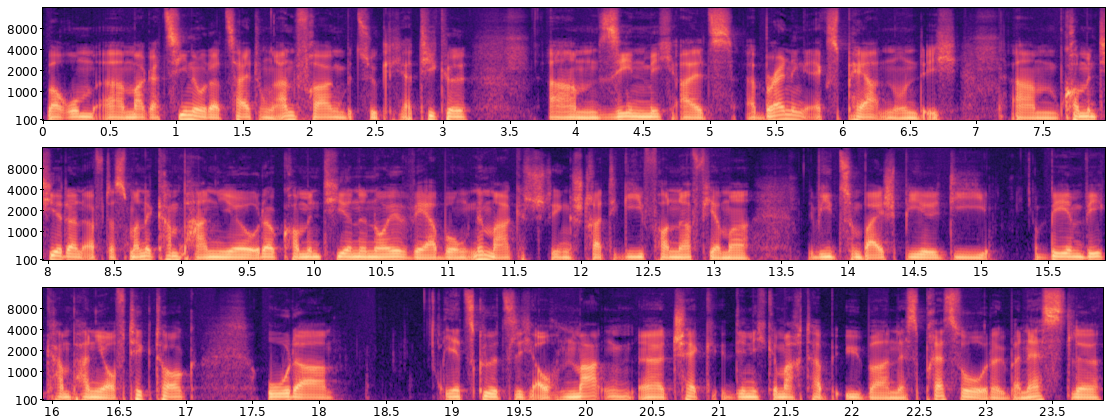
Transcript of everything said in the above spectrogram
warum äh, Magazine oder Zeitungen anfragen bezüglich Artikel. Ähm, sehen mich als äh, Branding-Experten und ich ähm, kommentiere dann öfters mal eine Kampagne oder kommentiere eine neue Werbung, eine Marketingstrategie von einer Firma, wie zum Beispiel die BMW-Kampagne auf TikTok oder Jetzt kürzlich auch einen Markencheck, den ich gemacht habe über Nespresso oder über Nestle.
